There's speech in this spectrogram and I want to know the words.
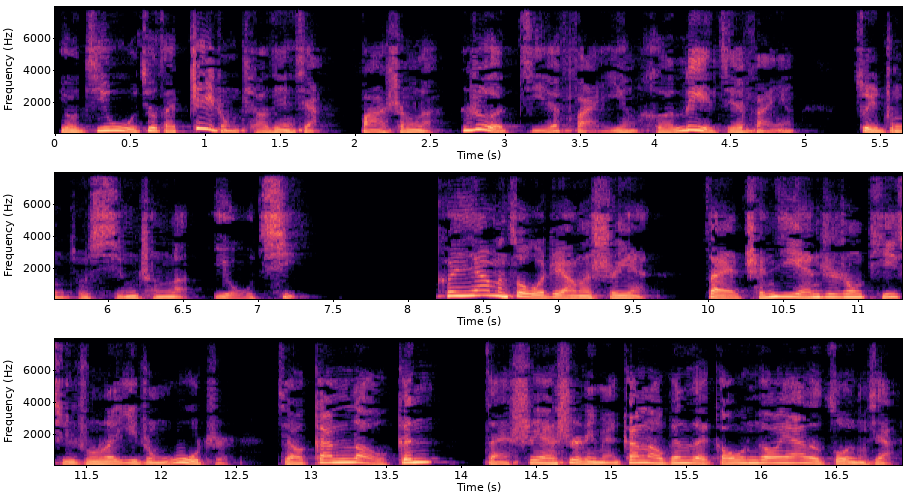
有机物就在这种条件下发生了热解反应和裂解反应，最终就形成了油气。科学家们做过这样的实验，在沉积岩之中提取出了一种物质。叫干酪根，在实验室里面，干酪根在高温高压的作用下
